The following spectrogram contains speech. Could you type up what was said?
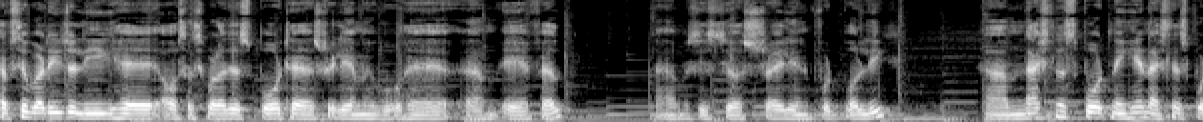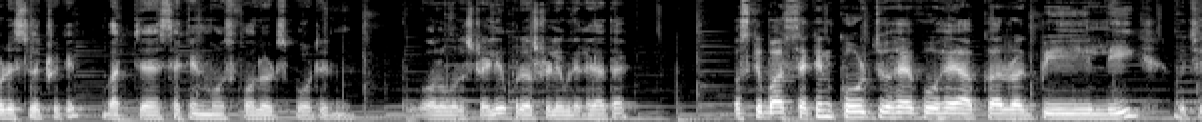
سب سے بڑی جو لیگ ہے اور سب سے بڑا جو اسپورٹ ہے آسٹریلیا میں وہ ہے A F L Australian football league national sport نہیں ہے national sport still cricket but second most followed sport in all over Australia پورے آسٹریلیا میں دیکھا جاتا ہے۔ اس کے بعد سیکنڈ کورٹ جو ہے وہ ہے آپ کا رگبی لیگ وچ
